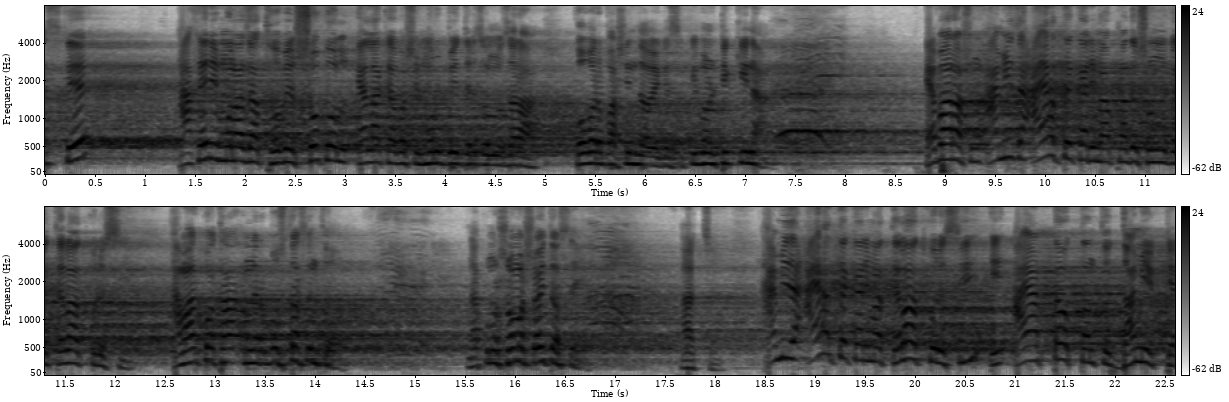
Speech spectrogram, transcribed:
আজকে আখেরি মোনাজাত হবে সকল এলাকাবাসী মুরব্বীদের জন্য যারা কবর বাসিন্দা হয়ে গেছে, কি বলেন ঠিক কিনা? এবার আসুন, আমি যে আয়াতে কারিমা আপনাদের সম্মুখে তেলাওয়াত করেছি, আমার কথা আপনারা বুঝতে আছেন তো? না, কোনো সমস্যা হইতেছে? আচ্ছা আমি যে আয়াতে কারিমা তেলাওয়াত করেছি, এই আয়াতটা অত্যন্ত দামি একটা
